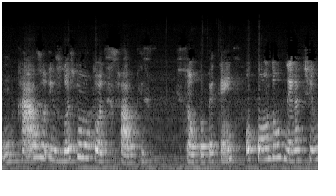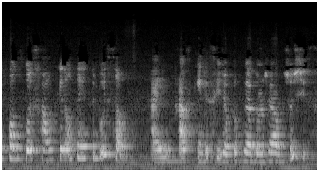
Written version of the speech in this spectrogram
um caso e os dois promotores falam que, que são competentes, ou quando negativo, quando os dois falam que não tem atribuição. Aí, no caso, quem decide é o Procurador-Geral de Justiça.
